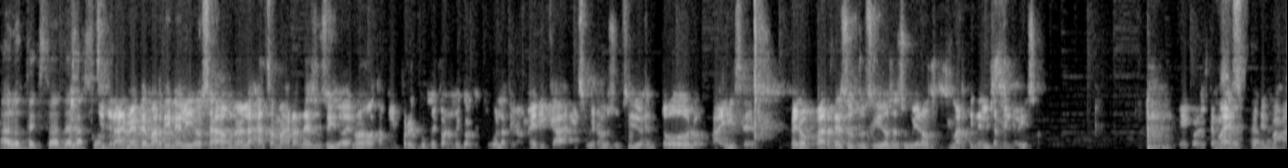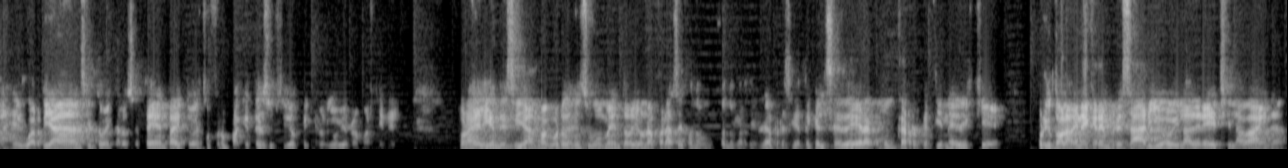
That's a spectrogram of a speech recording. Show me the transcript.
A lo textual del asunto. Literalmente Martinelli, o sea, una de las alzas más grandes de subsidio, de nuevo, también por el boom económico que tuvo Latinoamérica, y subieron los subsidios en todos los países, pero parte de esos subsidios se subieron, Martinelli también lo hizo. Eh, con el tema de, el Guardián, 120 a los 70, y todo esto fueron paquetes de subsidios que creó el gobierno de Martinelli. Por ahí alguien decía, me acuerdo en su momento había una frase cuando, cuando Martinelli era presidente que el CD era como un carro que tiene que porque toda la vaina que era empresario y la derecha y la vaina,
